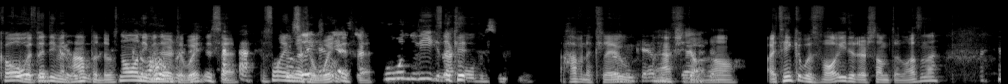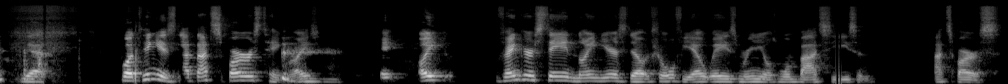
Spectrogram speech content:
COVID COVID, didn't even COVID. happen. There was no one even there to witness it. There's no one even there to witness it. who won the league in that COVID season? I haven't a clue. I actually don't know. I think it was voided or something, wasn't it? Yeah. But the thing is that that Spurs thing, right? It, I Wenger staying nine years without trophy outweighs Mourinho's one bad season at Spurs.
